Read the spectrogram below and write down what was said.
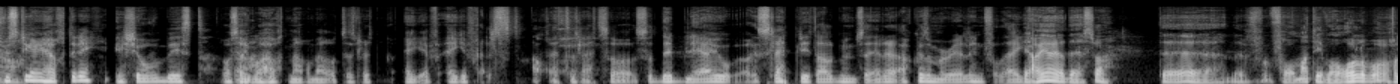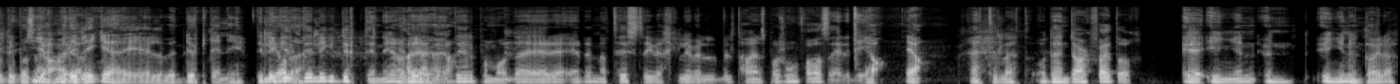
Første gang jeg hørte de, ikke overbevist, og så har jeg bare hørt mer og mer, og til slutt, jeg er, jeg er frelst, rett og slett. Så, så det blir jo, slipp ditt album, så er det akkurat som Marilyn for deg. Ja, ja, ja, det er så. Det er, det er formative år, holdt jeg på å si, Ja, men de ligger dypt inni. Det De ligger, det ligger dypt inni, og Ja, det, ja, ja, ja. det er på en måte, er det, er det en artist jeg virkelig vil, vil ta inspirasjon fra, så er det de. Ja, ja. Rett og slett. Og den Darkfighter er ingen, ingen unntak der.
